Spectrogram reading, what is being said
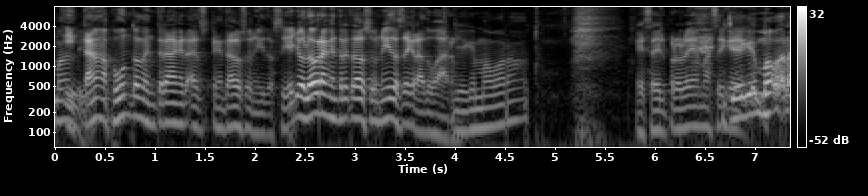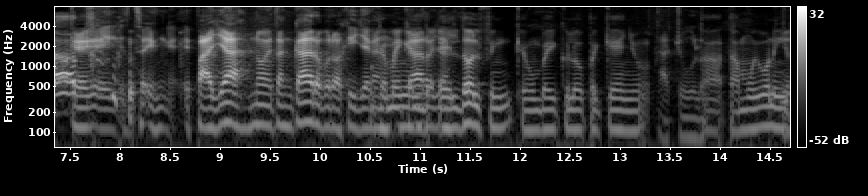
No, están a punto de entrar en, en Estados Unidos. Si ellos logran entrar a Estados Unidos, se graduaron. Lleguen más barato. Ese es el problema. Así que, Lleguen más barato. que, eh, para allá no es tan caro, pero aquí llegan Porque, muy men, caro el, ya. el Dolphin, que es un vehículo pequeño, Está chulo. está, está muy yo bonito.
